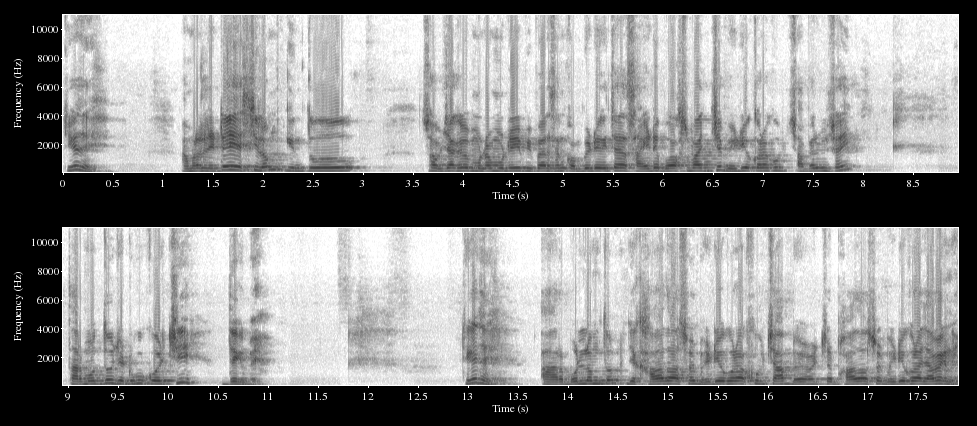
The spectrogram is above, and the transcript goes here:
ঠিক আছে? আমরা লেটেই এসেছিলাম, কিন্তু সব জায়গায় মোটামুটি প্রিপারেশান কমপ্লিট হয়ে গেছে। সাইডে বক্স বাজছে ভিডিও করা খুব চাপের বিষয়। তার মধ্যেও যেটুকু করছি, দেখবে। ঠিক আছে? আর বললাম তো যে খাওয়া দাওয়ার সময় ভিডিও করা খুব চাপ খাওয়া দাওয়ার সময় ভিডিও করা যাবে না?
